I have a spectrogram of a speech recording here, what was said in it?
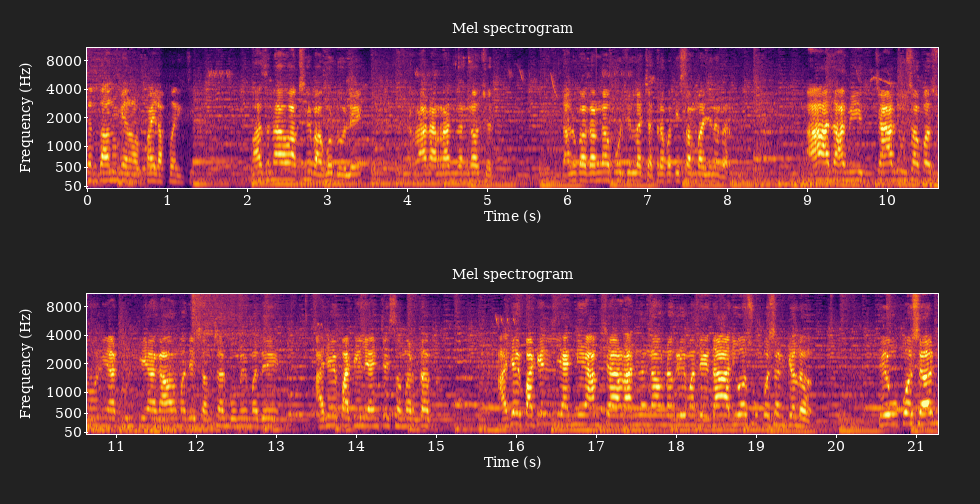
तर जाणून घेणार पहिला परिचय. माझं नाव अक्षय भागवत डोले राहणार रांजणगाव छत तालुका गंगापूर जिल्हा छत्रपती संभाजीनगर. आज आम्ही चार दिवसापासून या टुंकी या गावामध्ये शमशानभूमीमध्ये अजय पाटील यांचे समर्थक. अजय पाटील यांनी आमच्या रांजणगाव नगरीमध्ये दहा दिवस उपोषण केलं. ते उपोषण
